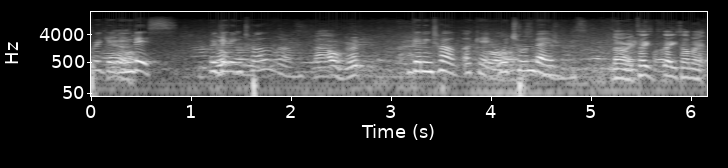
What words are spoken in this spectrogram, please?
We're getting this. We're getting 12 of them. No, all good. Getting 12. Okay, which one, babe? No, it takes take time, mate.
